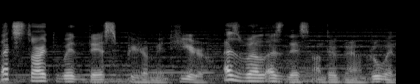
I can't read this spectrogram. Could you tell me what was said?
Let's start with this pyramid here, as well as this underground ruin,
